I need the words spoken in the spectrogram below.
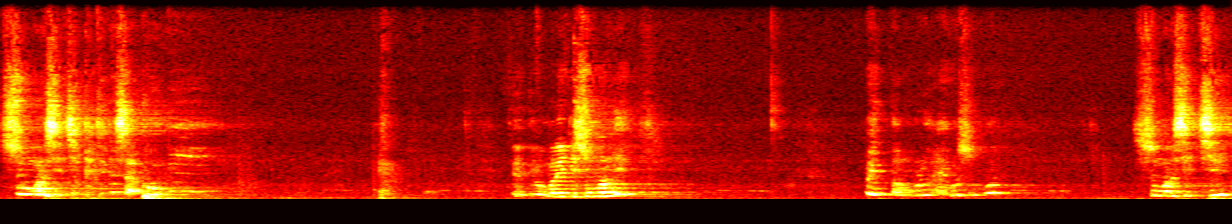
Sumur siji gedine sak. Jadi umur iki sumur iki pitung puluh ewu sumur. Sumur siji.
